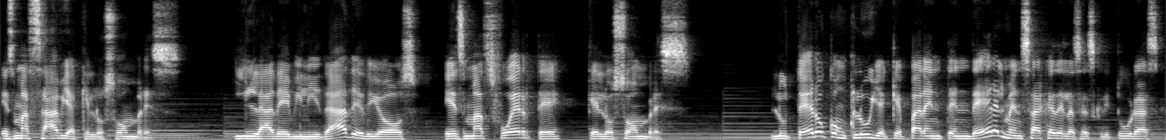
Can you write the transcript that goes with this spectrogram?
es más sabia que los hombres y la debilidad de Dios es más fuerte que los hombres. Lutero concluye que para entender el mensaje de las escrituras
